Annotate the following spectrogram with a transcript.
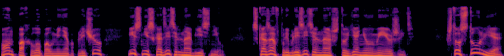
Он похлопал меня по плечу и снисходительно объяснил — сказав приблизительно, что я не умею жить. Что стулья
